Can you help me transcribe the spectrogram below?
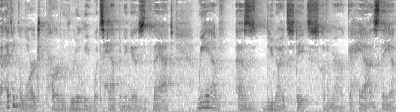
I think a large part of really what's happening is that we have as the United States of America has, they have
